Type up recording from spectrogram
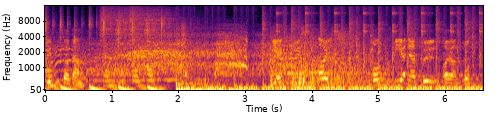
für die Soldaten. Wir grüßen euch und wir erfüllen euren Wunsch.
